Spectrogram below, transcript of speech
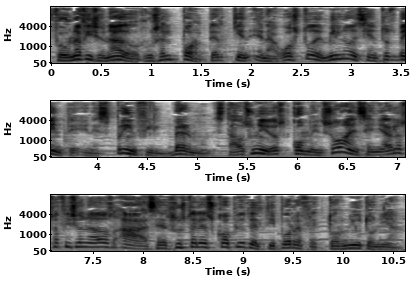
Fue un aficionado, Russell Porter, quien en agosto de 1920 en Springfield, Vermont, Estados Unidos, comenzó a enseñar a los aficionados a hacer sus telescopios del tipo reflector newtoniano.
